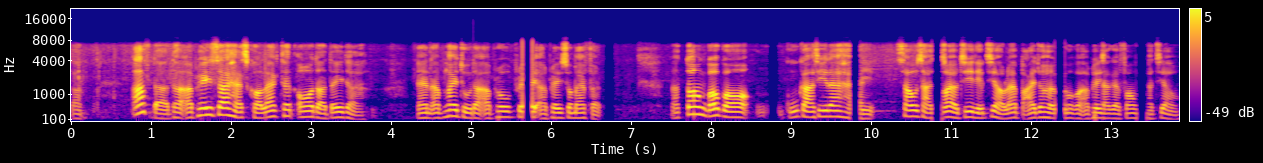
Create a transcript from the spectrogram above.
嗱，after the appraiser has collected all the data and applied to the appropriate appraisal method。嗱，当嗰个估价师咧系收晒所有资料之后咧，摆咗去嗰个 appraiser 嘅方法之后，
